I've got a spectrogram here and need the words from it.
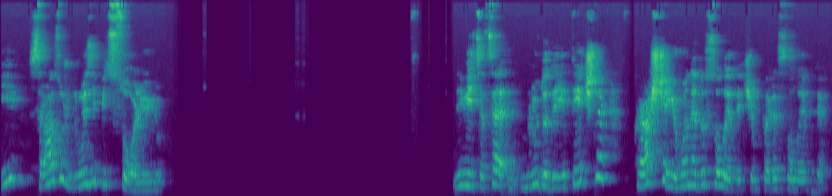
І сразу ж, друзі, підсолюю. Дивіться, це блюдо дієтичне, краще його не досолити, чим пересолити.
